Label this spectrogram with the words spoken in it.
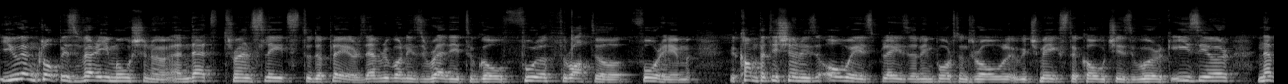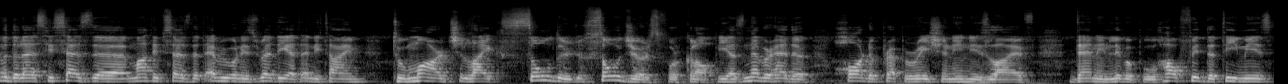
Jurgen Klopp is very emotional and that translates to the players. Everyone is ready to go full throttle for him. The competition is always plays an important role which makes the coaches work easier. Nevertheless, he says, uh, Matip says that everyone is ready at any time to march like soldier, soldiers for Klopp. He has never had a harder preparation in his life than in Liverpool. How fit the team is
